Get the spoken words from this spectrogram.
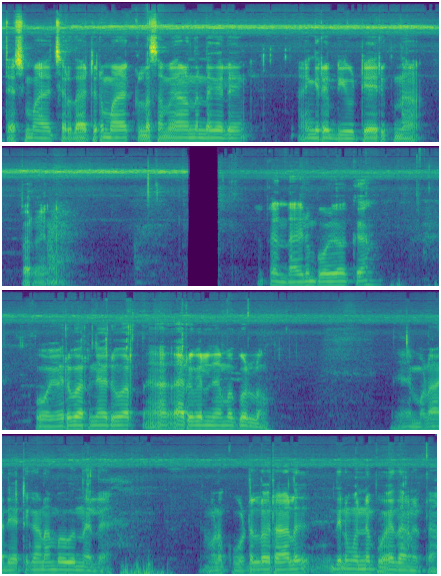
അത്യാവശ്യം മഴ ചെറുതായിട്ടൊരു മഴക്കുള്ള സമയമാണെന്നുണ്ടെങ്കിൽ ഭയങ്കര ബ്യൂട്ടി ആയിരിക്കുന്ന പറഞ്ഞത് അപ്പോൾ എന്തായാലും പോയി നോക്കുക പോയവർ പറഞ്ഞ ഒരു അറിവല്ലേ നമുക്കുള്ളൂ. നമ്മൾ ആദ്യമായിട്ട് കാണാൻ പോകുന്നല്ലേ നമ്മളെ കൂട്ടുള്ള ഒരാൾ ഇതിന് മുന്നേ പോയതാണ് കേട്ടോ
